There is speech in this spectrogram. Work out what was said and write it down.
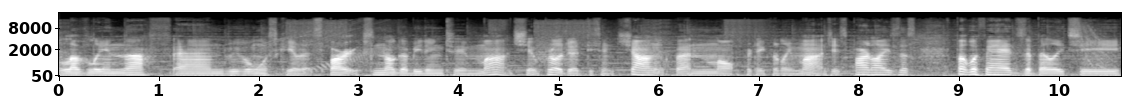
lovely enough and we've almost killed it. Sparks not going to be doing too much, it'll probably do a decent chunk but not particularly much. It's paralyzed us but with Ed's ability,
